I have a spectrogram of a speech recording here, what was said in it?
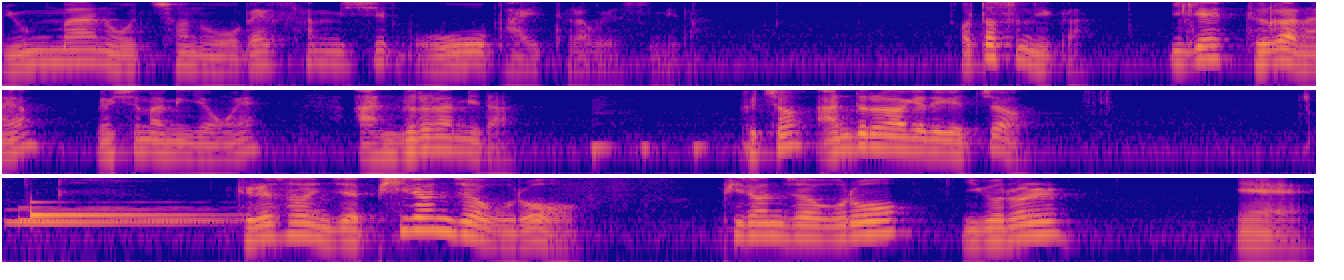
65,535바이트라고 했습니다. 어떻습니까? 이게 들어가나요? 맥시멈인 경우에 안 들어갑니다. 그쵸? 안 들어가게 되겠죠? 그래서 이제 필연적으로 필연적으로 이거를 예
